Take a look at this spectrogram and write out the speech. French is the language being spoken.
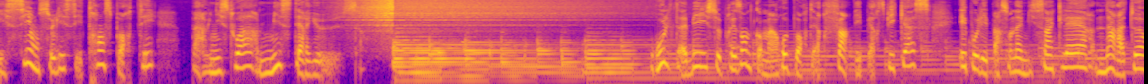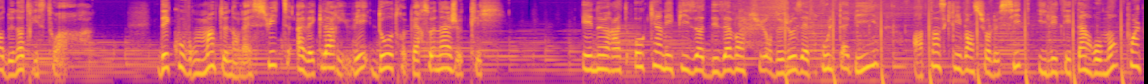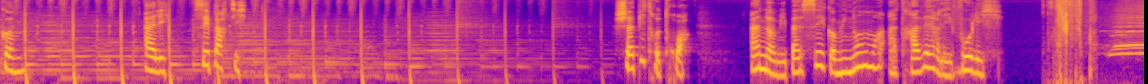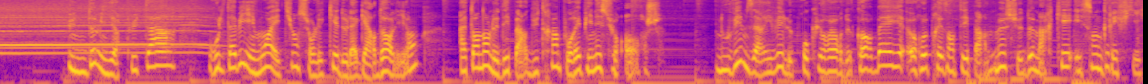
Et si on se laissait transporter par une histoire mystérieuse? Rouletabille se présente comme un reporter fin et perspicace, épaulé par son ami Sinclair, narrateur de notre histoire. Découvrons maintenant la suite avec l'arrivée d'autres personnages clés. Et ne rate aucun épisode des aventures de Joseph Rouletabille en t'inscrivant sur le site roman.com. Allez, c'est parti Chapitre 3 Un homme est passé comme une ombre à travers les volets. Une demi-heure plus tard, Rouletabille et moi étions sur le quai de la gare d'Orléans, attendant le départ du train pour Épinay-sur-Orge. Nous vîmes arriver le procureur de Corbeil, représenté par M. de Marquet et son greffier.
